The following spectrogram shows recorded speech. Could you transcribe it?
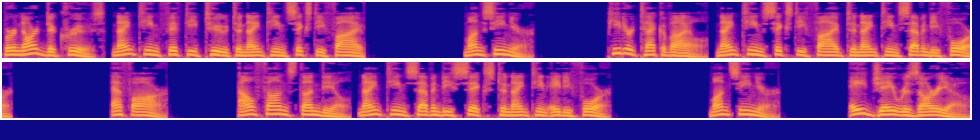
Bernard de Cruz, 1952 to 1965. Monsignor. Peter Tecovile, 1965–1974 Fr. Alphonse Thundiel, 1976–1984 Monsignor. A. J. Rosario,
